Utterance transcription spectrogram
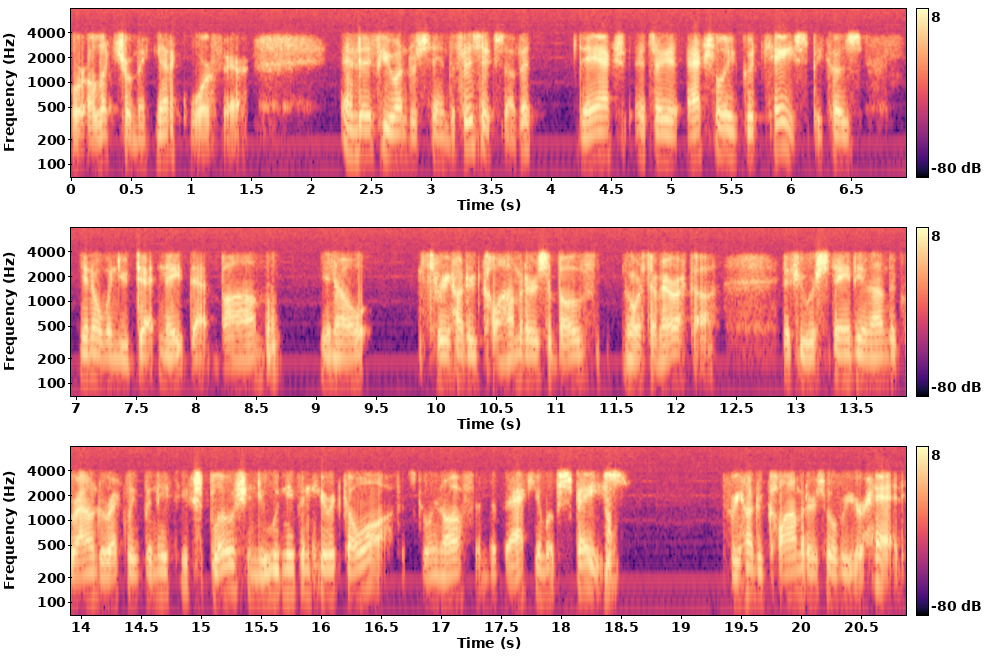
or electromagnetic warfare. And if you understand the physics of it, they actually, it's a, actually a good case because, you know, when you detonate that bomb, you know, 300 kilometers above North America, if you were standing on the ground directly beneath the explosion, you wouldn't even hear it go off. It's going off in the vacuum of space, 300 kilometers over your head.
